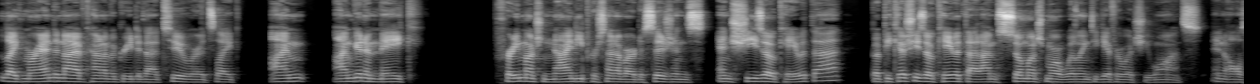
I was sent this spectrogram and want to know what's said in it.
like Miranda and I have kind of agreed to that too, where it's like I'm I'm gonna make pretty much 90% of our decisions and she's okay with that but because she's okay with that i'm so much more willing to give her what she wants in all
